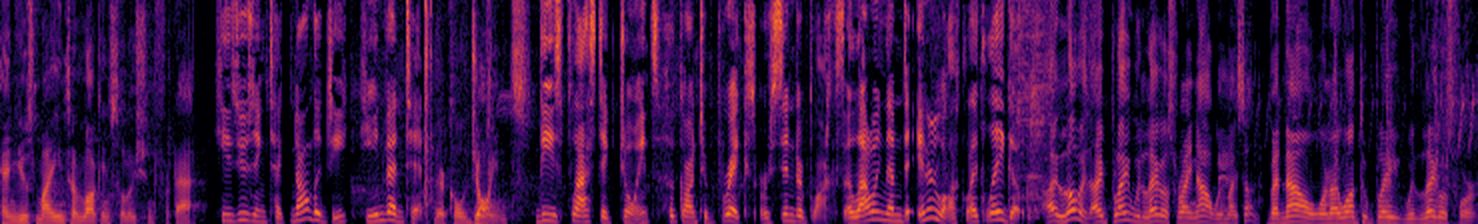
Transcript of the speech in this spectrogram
and use my interlocking solution for that. He's using technology he invented. They're called joints. These plastic joints hook onto bricks or cinder blocks, allowing them to interlock like Legos. I love it. I play with Legos right now with my son. But now when I want to play with Legos for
